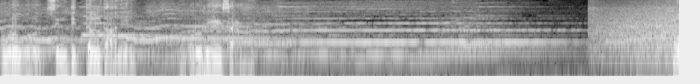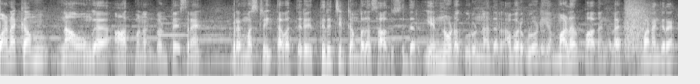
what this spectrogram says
குரு உரு சிந்தித்தல் தானே குருவே சரணம். வணக்கம் நான் உங்க ஆத்ம நண்பன் பேசுறேன். பிரம்மஸ்ரீ தவத்திரு திருச்சிட்டம்பல சாது சித்தர் என்னோட குருநாதர் அவர்களுடைய மலர் பாதங்களை வணங்குறேன்.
